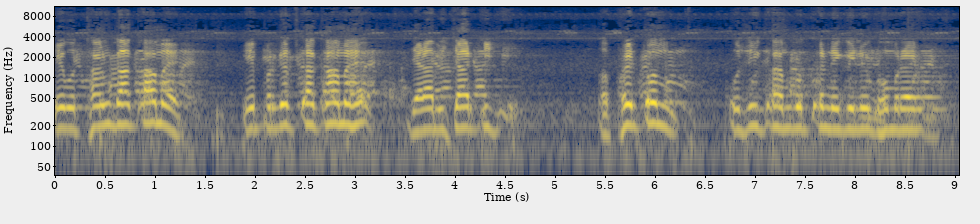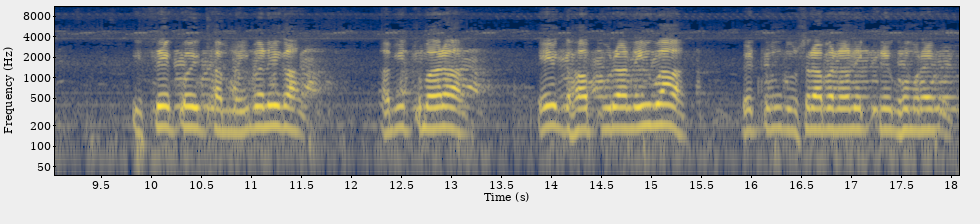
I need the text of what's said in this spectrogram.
ये उत्थान का काम है, ये प्रगति का काम है, जरा विचार कीजिए। और फिर तुम उसी काम को करने के लिए घूम रहे हो। इससे कोई काम नहीं बनेगा। अभी तुम्हारा एक घाव पूरा नहीं हुआ, फिर तुम दूसरा बनाने के लिए घूम रहे हो।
